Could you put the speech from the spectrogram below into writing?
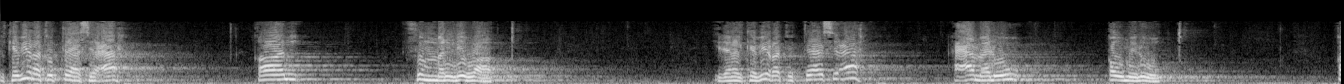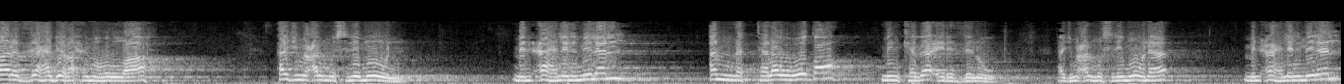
الكبيرة التاسعة قال ثم اللواط. إذا الكبيرة التاسعة عمل قوم لوط. قال الذهبي رحمه الله أجمع المسلمون من أهل الملل أن التلوط من كبائر الذنوب. أجمع المسلمون من أهل الملل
